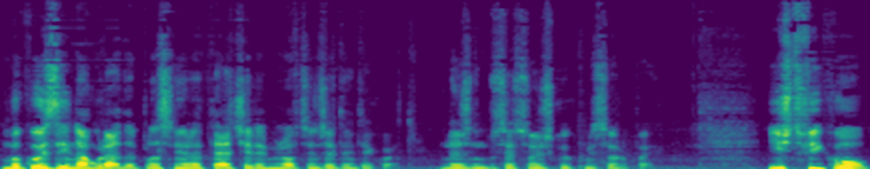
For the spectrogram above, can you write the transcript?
uma coisa inaugurada pela senhora Thatcher em 1984, nas negociações com a Comissão Europeia. Isto ficou.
